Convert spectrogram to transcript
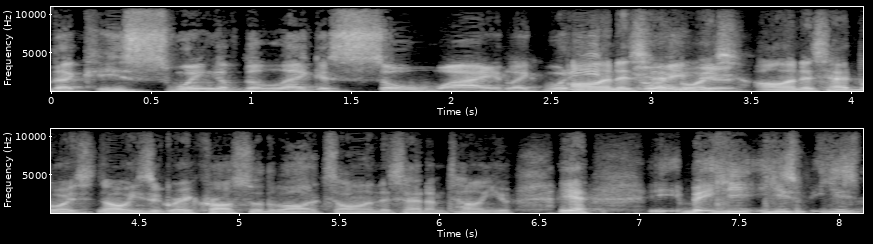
like his swing of the leg is so wide. Like what? All in his doing, head, boys. Dude? All in his head, boys. No, he's a great crosser of the ball. It's all in his head. I'm telling you. Yeah, but he he's he's.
